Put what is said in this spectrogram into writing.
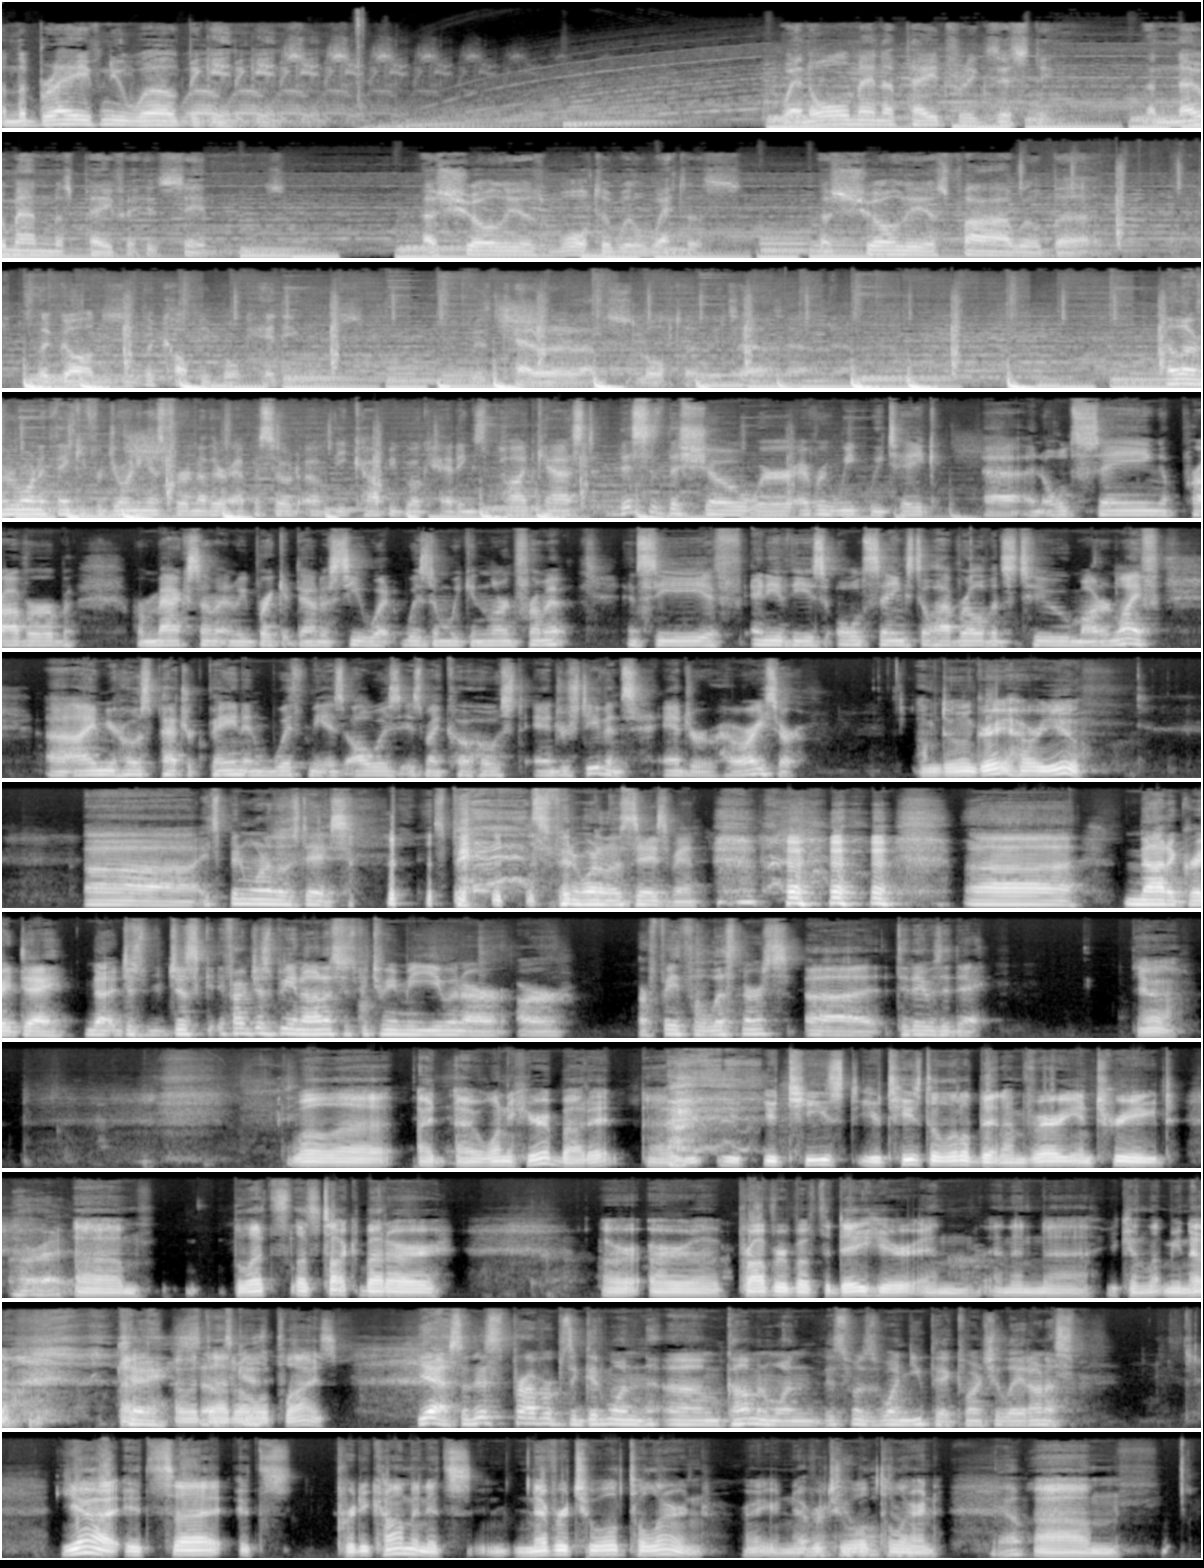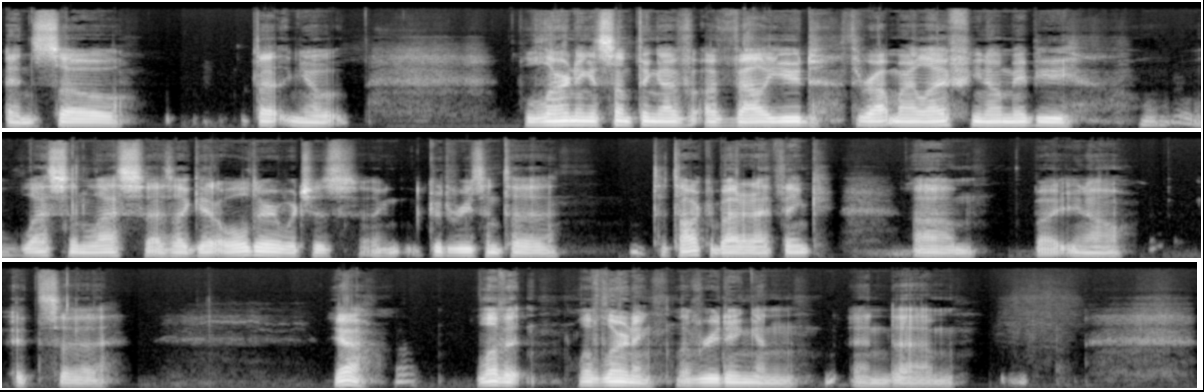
and the brave new world begins. When all men are paid for existing, and no man must pay for his sins. As surely as water will wet us, as surely as fire will burn, the gods of the copybook headings, with terror and slaughter return. Hello, everyone, and thank you for joining us for another episode of the Copybook Headings podcast. This is the show where every week we take uh, an old saying, a proverb, or maxim, and we break it down to see what wisdom we can learn from it and see if any of these old sayings still have relevance to modern life. Uh, I am your host, Patrick Payne, and with me, as always, is my co host, Andrew Stevens. Andrew, how are you, sir? I'm doing great. How are you? Uh, it's been one of those days. It's been, it's been one of those days, man. uh, not a great day. Not just, just if I'm just being honest, just between me, you, and our our our faithful listeners, uh, today was a day. Yeah. Well, uh, I I want to hear about it. Uh, you, you, you teased you teased a little bit, and I'm very intrigued. All right. Um, but let's let's talk about our our our uh, proverb of the day here, and and then uh, you can let me know okay, how, how that good. all applies. Yeah, so this proverb's a good one, um, common one. This was one you picked. Why don't you lay it on us? Yeah, it's uh, it's pretty common. It's never too old to learn, right? You're never, never too, too, old, old to learn. Yep. Um, and so that you know, learning is something I've I've valued throughout my life. You know, maybe less and less as I get older, which is a good reason to to talk about it. I think, um, but you know, it's uh, yeah, love it, love learning, love reading, and and um,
